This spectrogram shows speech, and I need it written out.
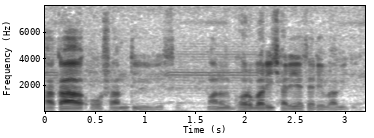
থাকা অশান্তি হয়ে গেছে। মানুষ ঘর বাড়ি ছাড়িয়ে ছাড়িয়ে ভাগি যায়।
